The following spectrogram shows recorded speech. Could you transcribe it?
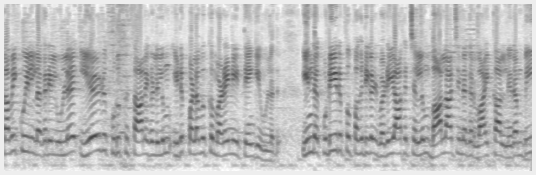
கவிக்குயில் நகரில் உள்ள ஏழு குறுக்கு சாலைகளிலும் இடுப்பளவுக்கு மழைநீர் தேங்கியுள்ளது. இந்த குடியிருப்பு பகுதிகள் வழியாக செல்லும் பாலாஜி நகர் வாய்க்கால் நிரம்பி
